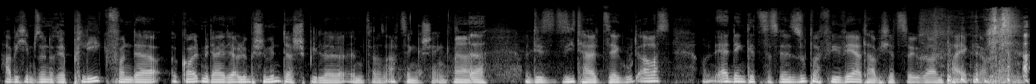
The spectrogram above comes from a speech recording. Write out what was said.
habe ich ihm so eine Replik von der Goldmedaille der Olympischen Winterspiele im 2018 geschenkt. Ja. Ja. Und die sieht halt sehr gut aus. Und er denkt jetzt, das wäre super viel wert, habe ich jetzt so über ein paar Ecken erfahren.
